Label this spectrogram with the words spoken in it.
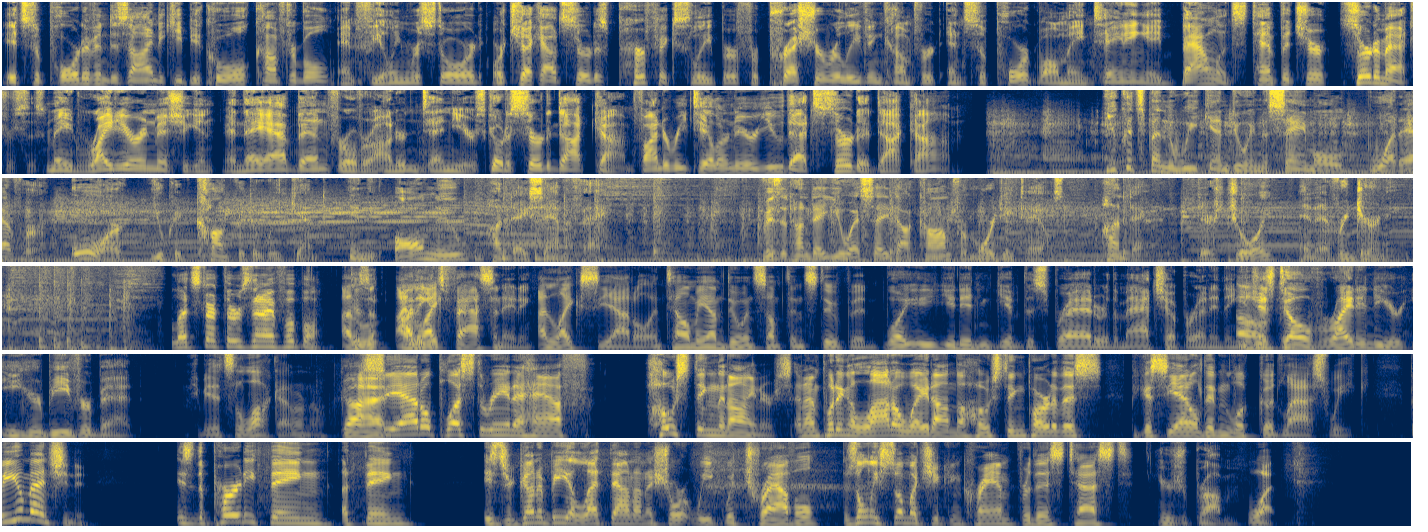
It's supportive and designed to keep you cool, comfortable, and feeling restored. Or check out Serta's Perfect Sleeper for pressure relieving comfort and support while maintaining a balanced temperature. Serta mattresses made right here in Michigan, and they have been for over 110 years. Go to Serta.com. Find a retailer near you. That's Serta.com. You could spend the weekend doing the same old whatever, or you could conquer the weekend in the all-new Hyundai Santa Fe. Visit HyundaiUSA.com for more details. Hyundai, there's joy in every journey. Let's start Thursday Night Football. I 'cause l- I, I think like- it's fascinating. I like Seattle, and tell me I'm doing something stupid. Well, you, you didn't give the spread or the matchup or anything. You Oh, just okay. dove right into your eager beaver bet. Maybe it's the luck. I don't know. Go ahead. Seattle plus three and a half, hosting the Niners, and I'm putting a lot of weight on the hosting part of this because Seattle didn't look good last week. But you mentioned it. Is the Purdy thing a thing? Is there going to be a letdown on a short week with travel? There's only so much you can cram for this test. Here's your problem. What?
